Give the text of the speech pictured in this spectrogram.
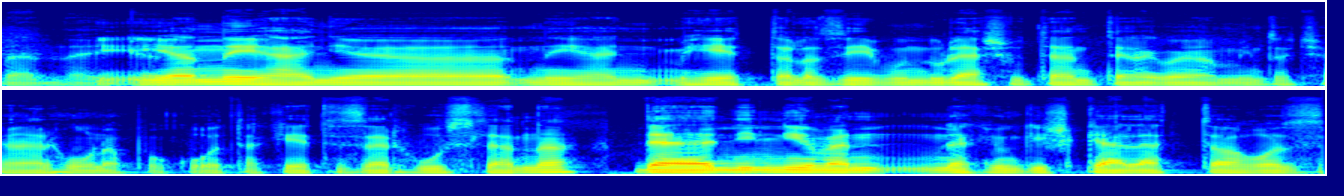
benne. igen. ilyen néhány, néhány héttel az évundulás után tényleg olyan, mint hogyha már hónapok óta 2020 lenne. De ny- nyilván nekünk is kellett ahhoz,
